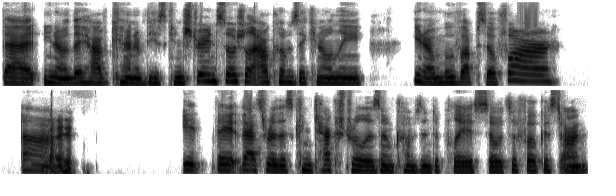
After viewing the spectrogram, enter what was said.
that you know they have kind of these constrained social outcomes. They can only, you know, move up so far. Um, right. It they, that's where this contextualism comes into place. So it's a focused on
